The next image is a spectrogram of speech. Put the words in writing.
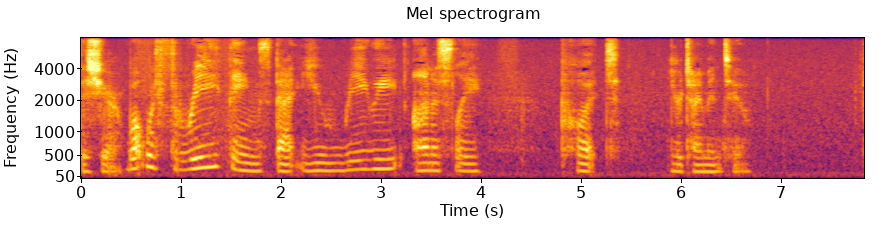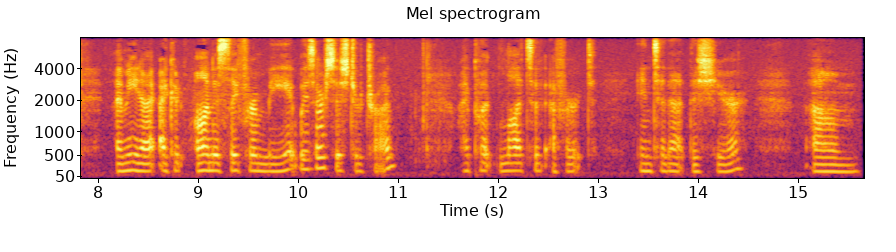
this year? What were three things that you really honestly put your time into? I mean, I, I could honestly, for me, it was our sister tribe. I put lots of effort into that this year. Um,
